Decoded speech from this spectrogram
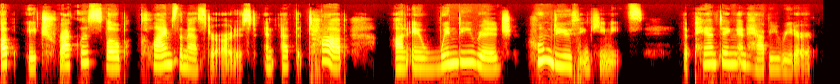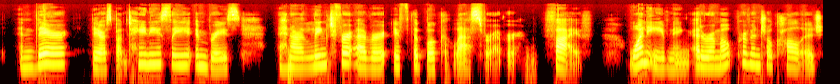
Up a trackless slope climbs the master artist, and at the top, on a windy ridge, whom do you think he meets? The panting and happy reader. And there they are spontaneously embraced and are linked forever if the book lasts forever. 5. One evening, at a remote provincial college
